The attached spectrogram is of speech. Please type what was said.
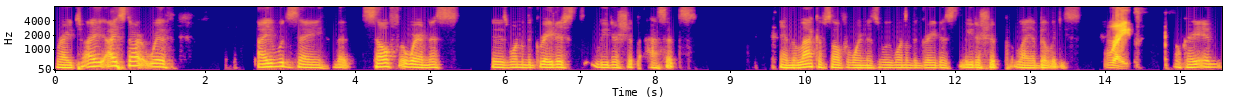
Right. I, I start with, I would say that self awareness is one of the greatest leadership assets. And the lack of self awareness was one of the greatest leadership liabilities. Right. Okay. And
